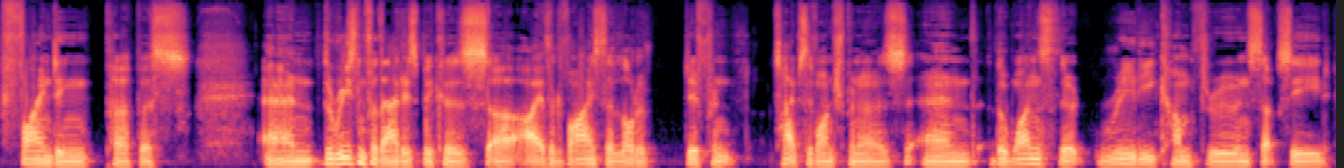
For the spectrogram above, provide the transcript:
finding purpose. And the reason for that is because uh, I've advised a lot of different types of entrepreneurs, and the ones that really come through and succeed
